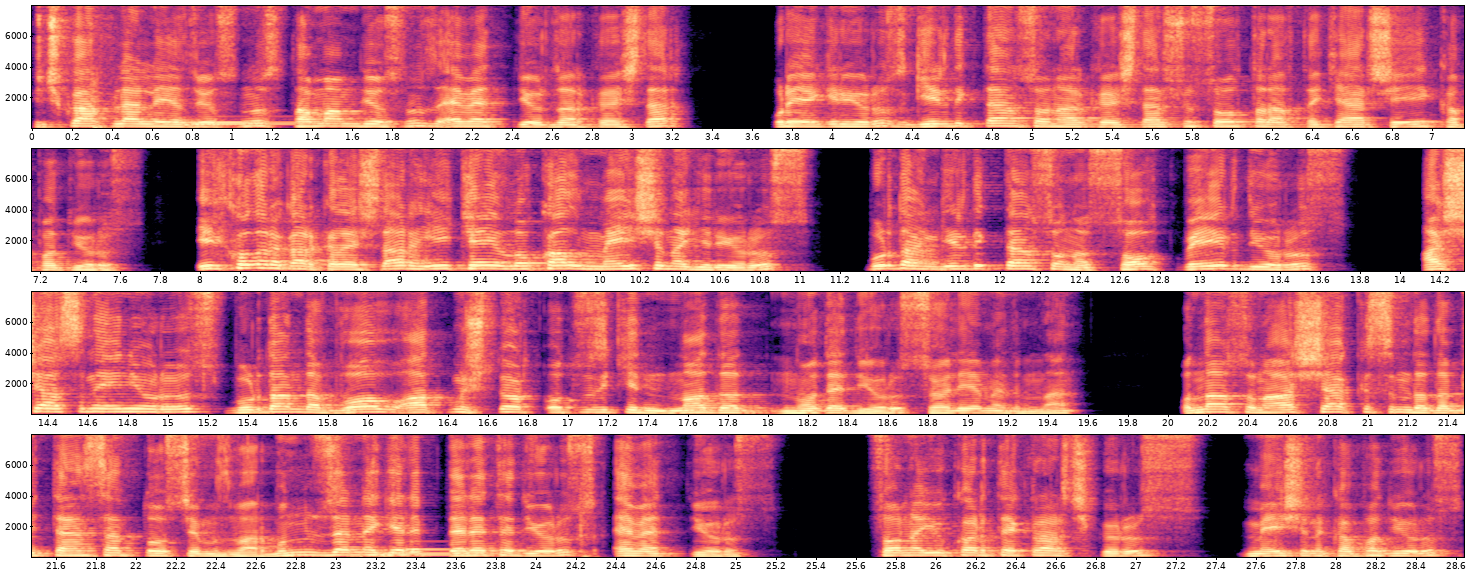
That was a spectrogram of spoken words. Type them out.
Küçük harflerle yazıyorsunuz. Tamam diyorsunuz. Evet diyoruz arkadaşlar. Buraya giriyoruz. Girdikten sonra arkadaşlar şu sol taraftaki her şeyi kapatıyoruz. İlk olarak arkadaşlar HK Local Mation'a giriyoruz. Buradan girdikten sonra Software diyoruz. Aşağısına iniyoruz. Buradan da WoW 6432 Node, Node diyoruz. Söyleyemedim lan. Ondan sonra aşağı kısımda da bir Tencent dosyamız var. Bunun üzerine gelip delete diyoruz. Evet diyoruz. Sonra yukarı tekrar çıkıyoruz. Mation'ı kapatıyoruz.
